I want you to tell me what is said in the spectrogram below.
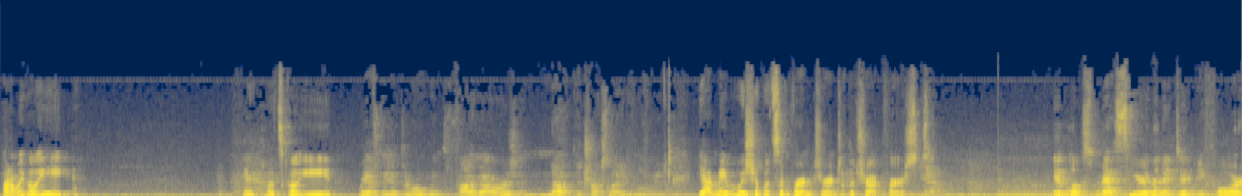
Why don't we go eat? Here, let's go eat. We have to hit the road with five hours and not the truck's not even loaded. Yeah, maybe we should put some furniture into the truck first. Yeah. It looks messier than it did before.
